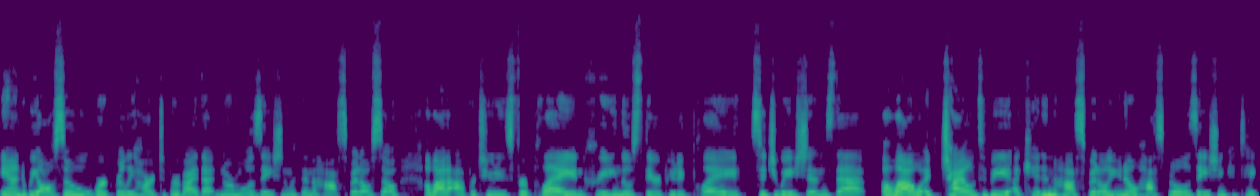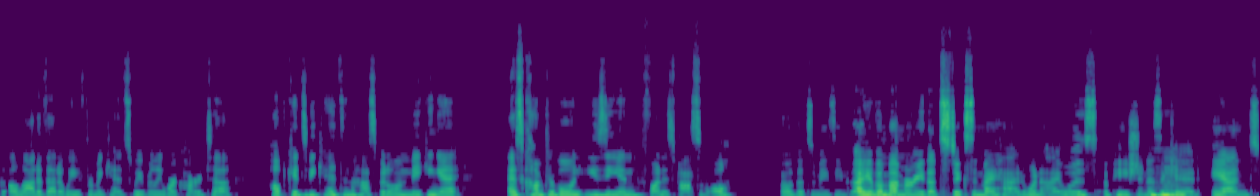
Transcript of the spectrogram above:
And we also work really hard to provide that normalization within the hospital. So, a lot of opportunities for play and creating those therapeutic play situations that allow a child to be a kid in the hospital. You mm-hmm. know, hospitalization can take a lot of that away from a kid. So, we really work hard to help kids be kids in the hospital and making it as comfortable and easy and fun as possible. Oh, that's amazing. I have a memory that sticks in my head when I was a patient as Mhm. a kid. And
